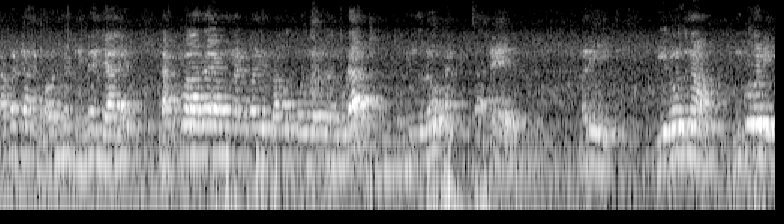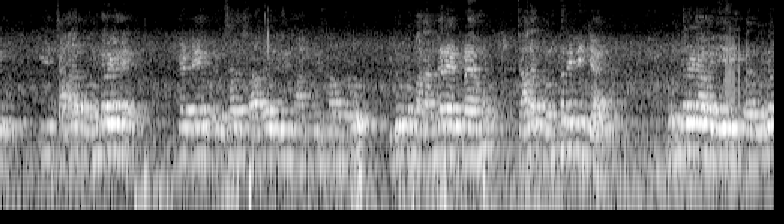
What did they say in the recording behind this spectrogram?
కాబట్టి ఆ గవర్నమెంట్ నిర్ణయం చేయాలి. తక్కువ ఆదాయం ఉన్నటువంటి ప్రభుత్వ ఉద్యోగులను కూడా ఇందులో కల్పించాలి. మరి ఈ రోజున ఇంకొకటి ఇది చాలా తొందరగానే ఎందుకంటే వ్యవసాయం అయిపోయింది నాటేస్తా ఉన్నారు ఇది ఒక మన అందరి అభిప్రాయము. చాలా తొందర రిలీజ్ చేయాలి. తొందరగా ఈ పది రోజుల్లో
